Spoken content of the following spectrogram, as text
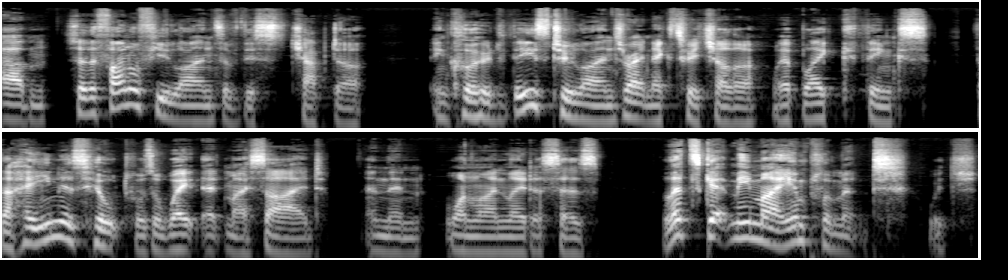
Um, so the final few lines of this chapter include these two lines right next to each other, where Blake thinks, The hyena's hilt was a weight at my side, and then one line later says, Let's get me my implement, which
